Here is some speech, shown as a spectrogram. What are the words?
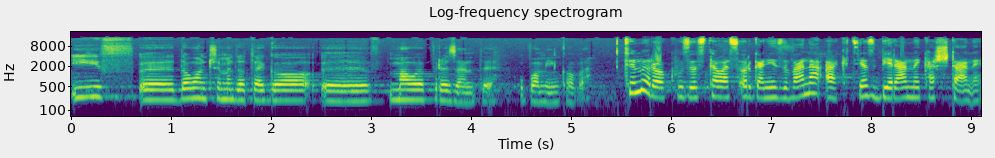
i dołączymy do tego małe prezenty upominkowe. Tym roku została zorganizowana akcja Zbieramy kasztany.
